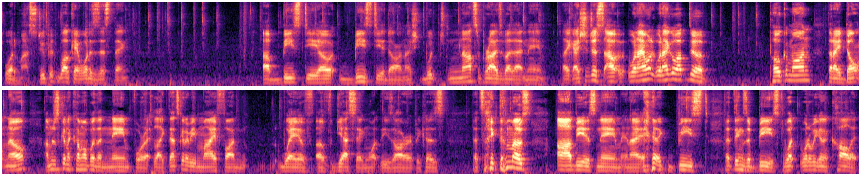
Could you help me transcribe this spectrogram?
What am I, stupid? Well, okay, what is this thing? A Beastio, Beastiodon. I should, would, not surprised by that name. Like, I should just, I, when I when I go up to a Pokemon that I don't know, I'm just gonna come up with a name for it. Like, that's gonna be my fun way of, of guessing what these are, because that's like the most obvious name, and I, like, Beast. That thing's a beast. What, what are we gonna call it?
